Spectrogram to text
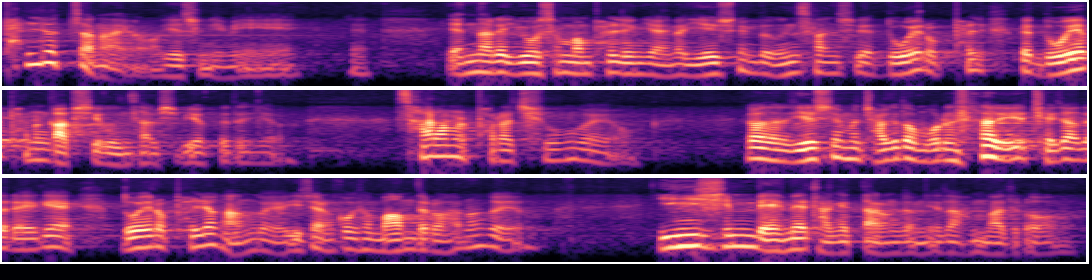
팔렸잖아요. 예수님이. 예. 옛날에 요셉만 팔린 게 아니라 예수님도 은 30에 노예로 팔 그러니까 노예 파는 값이 은 30이었거든요. 사람을 팔아 치운 거예요. 그러니까 예수님은 자기도 모르는 제자들에게 노예로 팔려간 거예요. 이제는 거기서 마음대로 하는 거예요. 인신매매 당했다는 겁니다. 한마디로.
